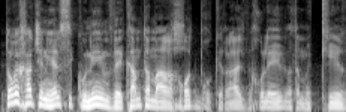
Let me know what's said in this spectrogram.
בתור אחד שניהל סיכונים והקמת מערכות ברוקראז' וכולי, ואתה מכיר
